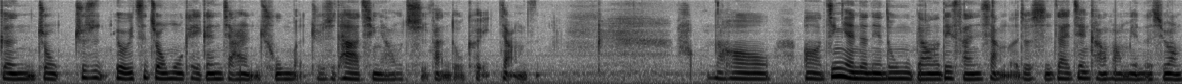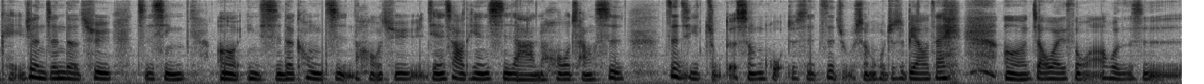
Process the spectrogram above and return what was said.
跟周，就是有一次周末可以跟家人出门，就是踏青啊或吃饭都可以这样子。好，然后。嗯，今年的年度目标呢，第三项呢，就是在健康方面呢，希望可以认真的去执行呃饮食的控制，然后去减少甜食啊，然后尝试自己煮的生活，就是自主生活，就是不要再嗯叫外送啊，或者是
